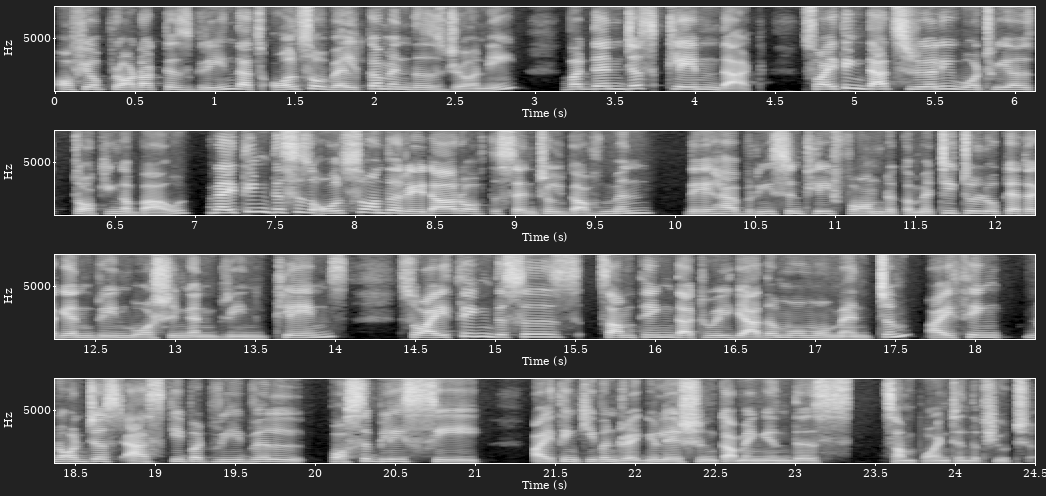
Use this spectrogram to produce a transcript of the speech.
of your product is green that's also welcome in this journey but then just claim that. So i think that's really what we are talking about. But i think this is also on the radar of the central government. They have recently formed a committee to look at again greenwashing and green claims. So I think this is something that will gather more momentum. I think not just ASCI, but we will possibly see, I think, even regulation coming in this some point in the future.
